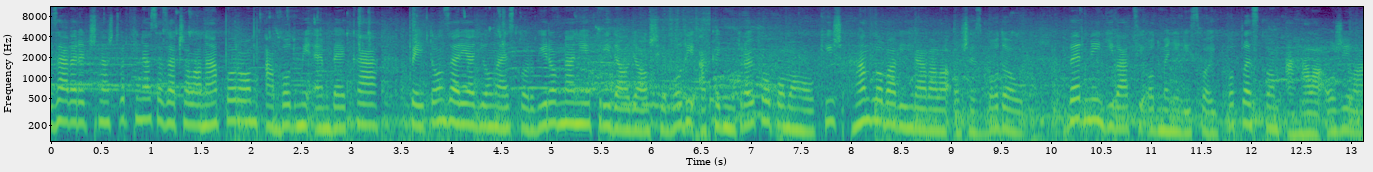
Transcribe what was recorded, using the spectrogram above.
Záverečná štvrtina sa začala náporom a bodmi MBK. Peyton zariadil najskôr vyrovnanie, pridal ďalšie body a keď mu trojkou pomohol Kiš, Handlova vyhrávala o 6 bodov. Verní diváci odmenili svojich potleskom a hala ožila.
